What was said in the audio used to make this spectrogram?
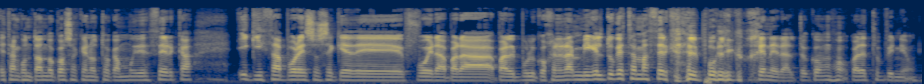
están contando cosas que nos tocan muy de cerca y quizá por eso se quede fuera para, para el público general. Miguel, tú que estás más cerca del público general, ¿tú cómo, ¿cuál es tu opinión?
